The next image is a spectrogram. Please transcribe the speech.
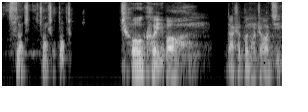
算是给庄手报仇。仇可以报。但是不能着急，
